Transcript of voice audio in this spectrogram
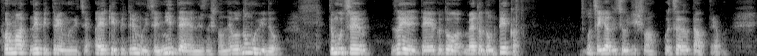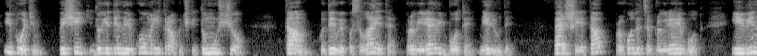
формат не підтримується, а який підтримується, ніде я не знайшла, ні в одному відео. Тому це, знаєте, як ото методом тика, оце я до цього дійшла. Оце так треба. І потім пишіть до єдиної коми і крапочки, тому що там, куди ви посилаєте, провіряють боти, не люди. Перший етап проходить це провіряє бот. І він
